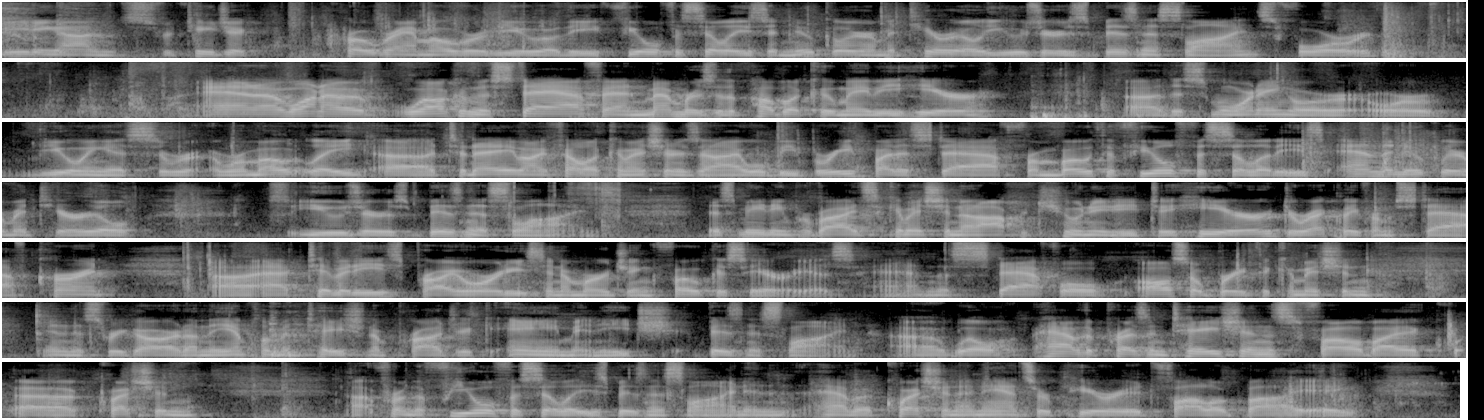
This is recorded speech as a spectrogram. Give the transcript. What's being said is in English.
meeting on strategic program overview of the fuel facilities and nuclear material users business lines forward. And I want to welcome the staff and members of the public who may be here uh, this morning or, or viewing us re- remotely. Uh, Today, my fellow commissioners and I will be briefed by the staff from both the fuel facilities and the nuclear material users' business lines. This meeting provides the commission an opportunity to hear directly from staff current uh, activities, priorities, and emerging focus areas. And the staff will also brief the commission in this regard on the implementation of Project AIM in each business line. Uh, We'll have the presentations followed by a qu- uh, question uh, from the fuel facilities business line and have a question and answer period followed by a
